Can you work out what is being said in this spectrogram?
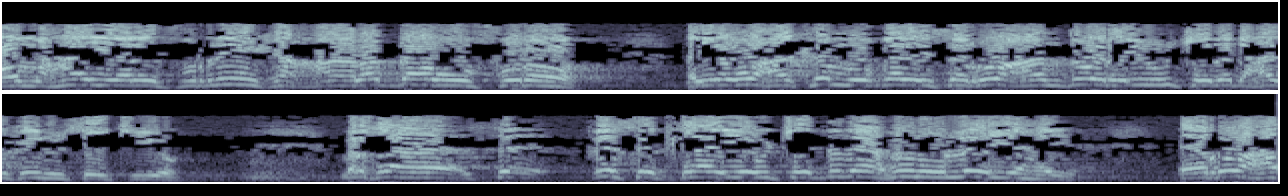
Oo maxaa yeelay furiinka xaaladdaa uu furo ayaa waxaa ka muuqanaysa ruuxan dumara inuu ujeedo dhaxalka inuu seejiyo. Marka qasadka iyo ujeeddadaa xun uu leeyahay ee ruuxa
